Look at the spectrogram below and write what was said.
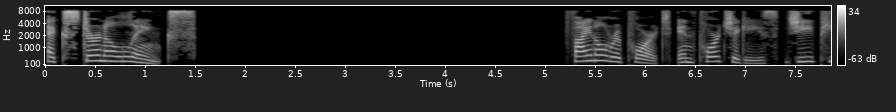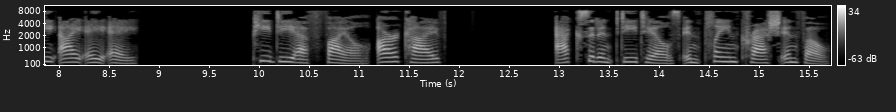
External links Final report in Portuguese GPIAA PDF file archive Accident details in plane crash info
